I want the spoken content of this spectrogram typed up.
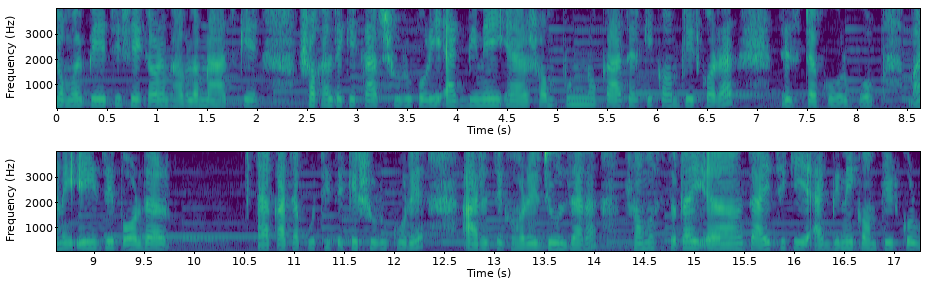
সময় পেয়েছি, সে কারণে ভাবলাম না আজকে সকাল থেকে কাজ শুরু করি, একদিনেই সম্পূর্ণ কাজ আর কি কমপ্লিট করার চেষ্টা করব। মানে এই যে পর্দার কাচাকুচি থেকে শুরু করে আর হচ্ছে ঘরের ঝোল যারা, সমস্তটাই চাইছি কি একদিনেই কমপ্লিট করব।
